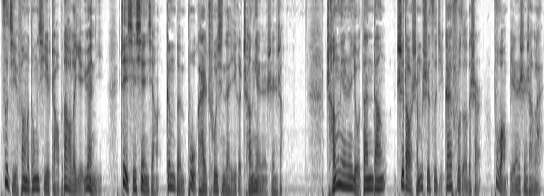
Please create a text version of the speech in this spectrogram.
自己放的东西找不到了也怨你。这些现象根本不该出现在一个成年人身上。成年人有担当，知道什么是自己该负责的事儿，不往别人身上赖。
